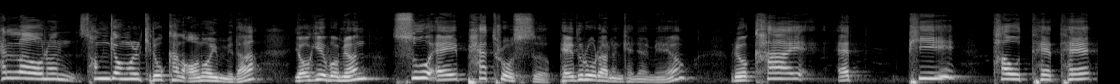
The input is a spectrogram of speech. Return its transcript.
헬라어는 성경을 기록한 언어입니다. 여기에 보면 σὺ εἶ Πέτρος, 베드로라는 개념이에요. 그리고 καὶ ἐπὶ ταύτῃ τῇ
